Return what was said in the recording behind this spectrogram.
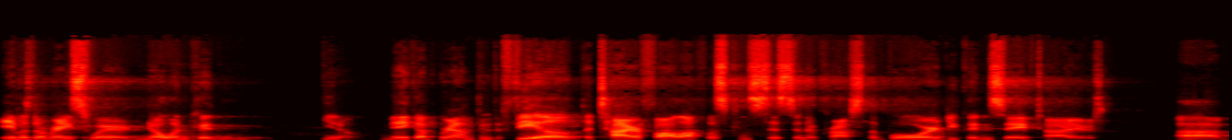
it was a race where no one could, you know, make up ground through the field. The tire fall off was consistent across the board. You couldn't save tires. Um,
